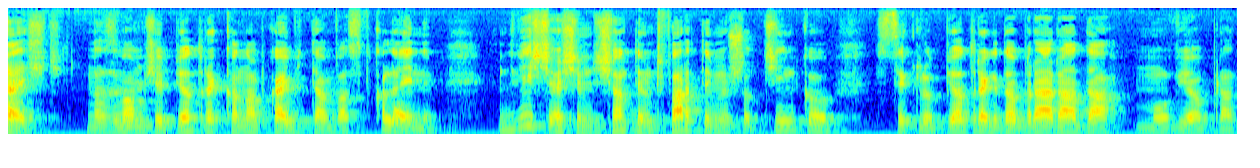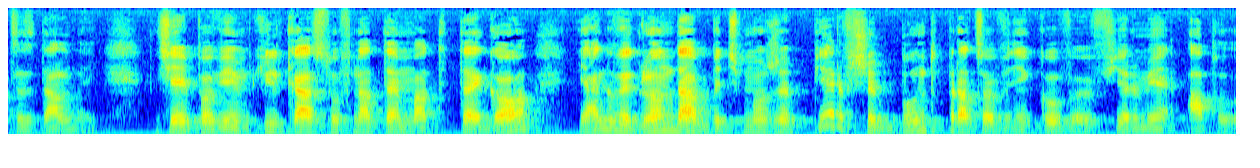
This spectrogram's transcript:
Cześć, nazywam się Piotrek Konopka i witam Was w kolejnym 284 już odcinku z cyklu Piotrek Dobra Rada mówi o pracy zdalnej. Dzisiaj powiem kilka słów na temat tego, jak wygląda być może pierwszy bunt pracowników w firmie Apple.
